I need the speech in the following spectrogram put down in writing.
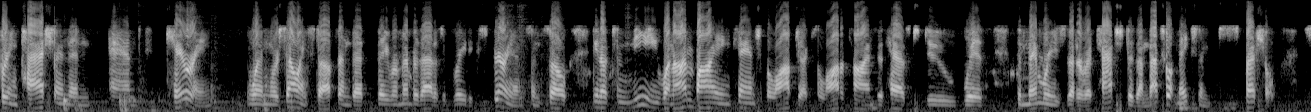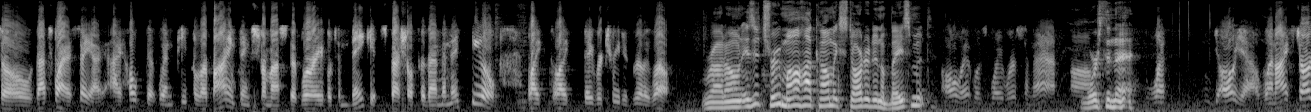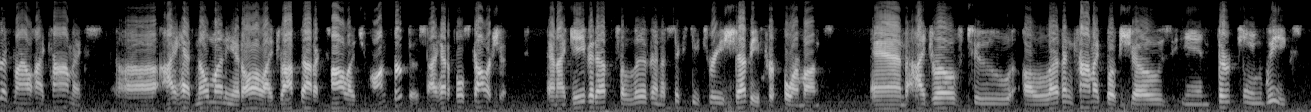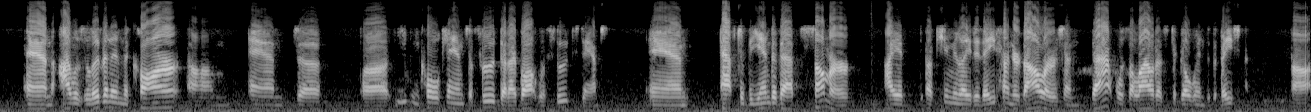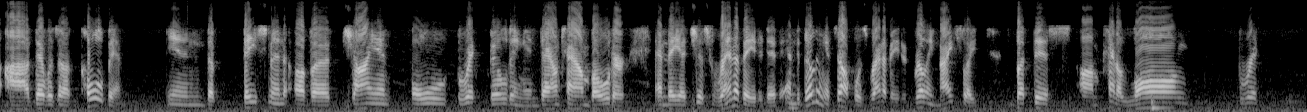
bring passion and and caring when we're selling stuff, and that they remember that as a great experience. And so, you know, to me, when I'm buying tangible objects, a lot of times it has to do with the memories that are attached to them. That's what makes them special. So that's why I say I, I hope that when people are buying things from us, that we're able to make it special for them, and they feel like like they were treated really well. Right on. Is it true Mile High Comics started in a basement? Oh, it was way worse than that. Um, Worse than that. when oh yeah. When i started mile high comics uh, i had no money at all. I dropped out of college on purpose. I had a full scholarship. And i gave it up to live in a 63 chevy for four months. And i drove to 11 comic book shows in 13 weeks. And i was living in the car um, and uh, uh, eating cold cans of food that i bought with food stamps. And after the end of that summer I had accumulated $800, and that was allowed us to go into the basement. Uh, uh, there was a coal bin in the basement of a giant old brick building in downtown Boulder, and they had just renovated it. And the building itself was renovated really nicely, but this um, kind of long brick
